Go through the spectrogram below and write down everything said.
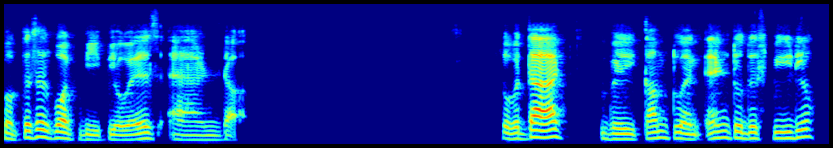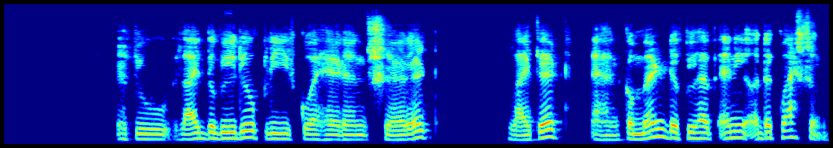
So, this is what BPO is. And uh, so, with that, we come to an end to this video. If you like the video, please go ahead and share it, like it, and comment if you have any other questions.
